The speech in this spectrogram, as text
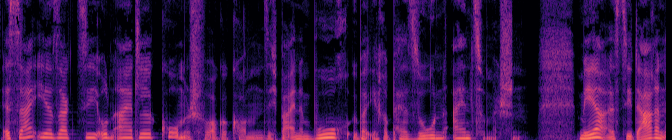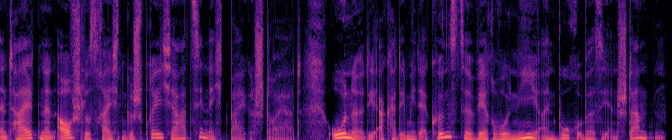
Es sei ihr, sagt sie uneitel, komisch vorgekommen, sich bei einem Buch über ihre Person einzumischen. Mehr als die darin enthaltenen aufschlussreichen Gespräche hat sie nicht beigesteuert. Ohne die Akademie der Künste wäre wohl nie ein Buch über sie entstanden.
